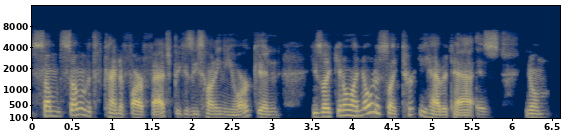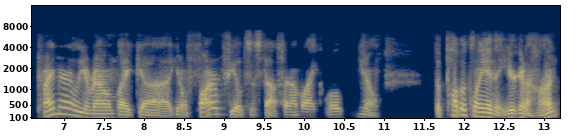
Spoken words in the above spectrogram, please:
some some of it's kind of far fetched because he's hunting New York, and he's like, you know, I noticed like turkey habitat is you know primarily around like uh you know farm fields and stuff, and I'm like, well, you know the public land that you're going to hunt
